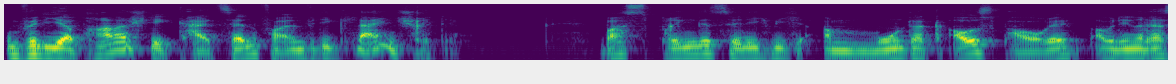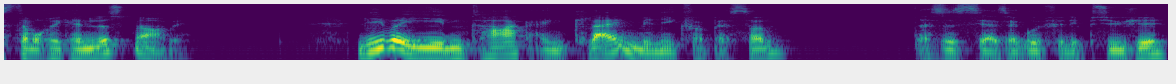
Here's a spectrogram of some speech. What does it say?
Und für die Japaner steht Kaizen vor allem für die kleinen Schritte. Was bringt es, wenn ich mich am Montag auspowere, aber den Rest der Woche keine Lust mehr habe? Lieber jeden Tag ein klein wenig verbessern. Das ist sehr, sehr gut für die Psyche.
